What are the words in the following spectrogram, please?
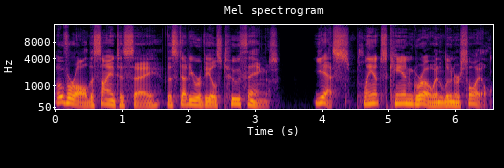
Overall, the scientists say the study reveals two things. Yes, plants can grow in lunar soil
